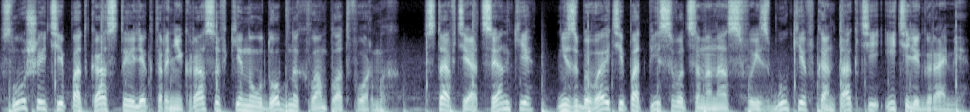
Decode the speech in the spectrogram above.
Слушайте подкасты электронекрасовки на удобных вам платформах. Ставьте оценки, не забывайте подписываться на нас в Фейсбуке, ВКонтакте и Телеграме.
